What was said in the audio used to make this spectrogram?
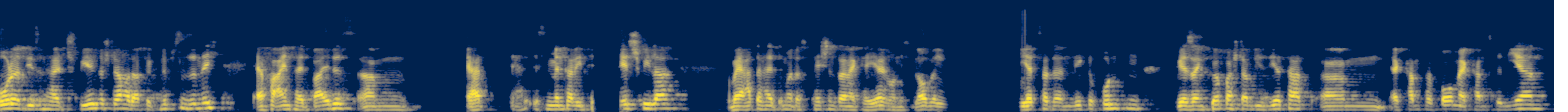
oder die sind halt spielende Stürmer, dafür knipsen sie nicht. Er vereint halt beides. Ähm, er, hat, er ist ein Mentalitätsspieler, aber er hatte halt immer das Pech in seiner Karriere. Und ich glaube, jetzt hat er einen Weg gefunden, wie er seinen Körper stabilisiert hat. Ähm, er kann performen, er kann trainieren,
